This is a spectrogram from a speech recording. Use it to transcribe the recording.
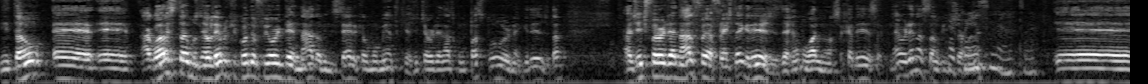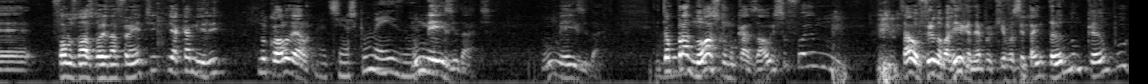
Então, é, é, agora estamos. né? Eu lembro que quando eu fui ordenado ao ministério, que é o momento que a gente é ordenado como pastor na igreja e tal, a gente foi ordenado, foi à frente da igreja, derrama o óleo na nossa cabeça. É ordenação que a gente chama, né? Reconhecimento, né? É, fomos nós dois na frente e a Camille no colo dela. Eu tinha acho que um mês, né? Um mês de idade. Um mês de idade. Então, para nós, como casal, isso foi um. Sabe, o frio na barriga, né? Porque você está entrando num campo,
